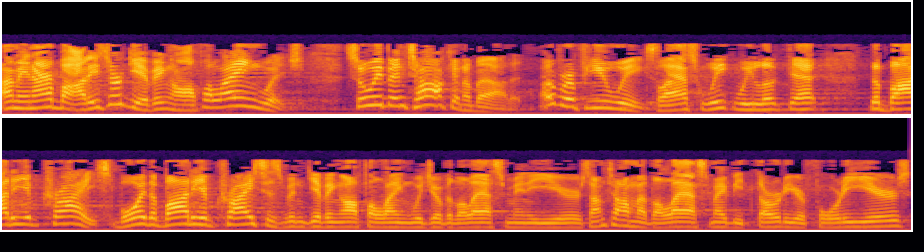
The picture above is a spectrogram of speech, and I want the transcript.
I mean, our bodies are giving off a language. So we've been talking about it over a few weeks. Last week we looked at the body of Christ. Boy, the body of Christ has been giving off a language over the last many years. I'm talking about the last maybe 30 or 40 years.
